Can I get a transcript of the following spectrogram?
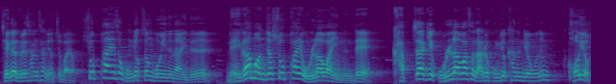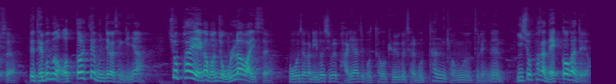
제가 그래서 항상 여쭤봐요. 쇼파에서 공격성 보이는 아이들 내가 먼저 쇼파에 올라와 있는데 갑자기 올라와서 나를 공격하는 경우는 거의 없어요. 근데 대부분 어떨 때 문제가 생기냐? 쇼파에 얘가 먼저 올라와 있어요. 보호자가 리더십을 발휘하지 못하고 교육을 잘 못한 경우들에는 이 쇼파가 내 거가 돼요.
